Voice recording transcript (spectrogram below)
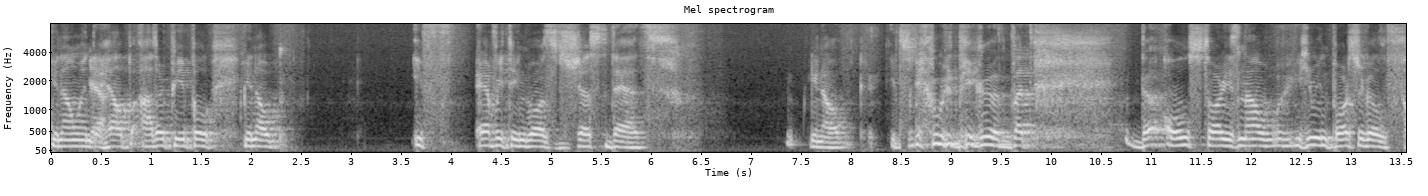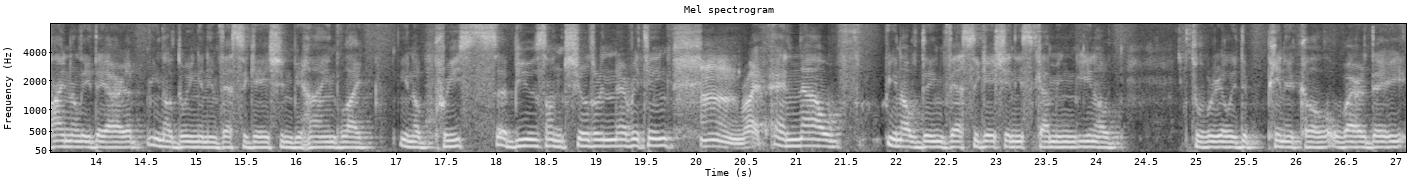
You know, when they help other people. You know, if everything was just that, you know, it's, it would be good, but the old story is now here in Portugal. Finally, they are you know doing an investigation behind like you know priests abuse on children and everything. Mm, right. And now you know the investigation is coming. You know to really the pinnacle where they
